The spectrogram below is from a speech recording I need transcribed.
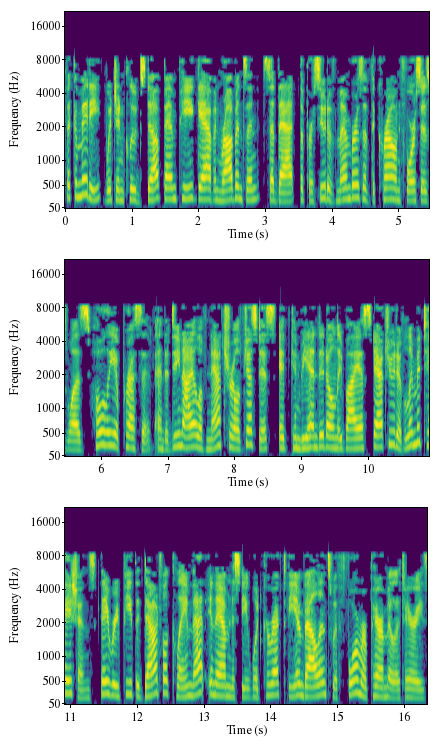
The committee, which includes DUP MP Gavin Robinson, said that the pursuit of members of the Crown forces was wholly oppressive and a denial of natural justice. It can be ended only by a statute of limitations. They repeat the doubtful claim that an amnesty would correct the imbalance with former paramilitaries.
